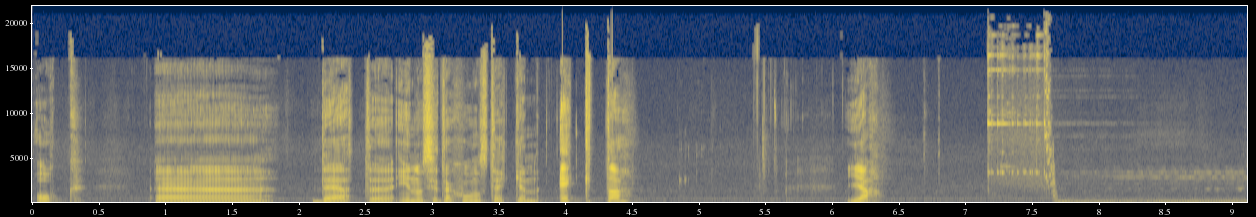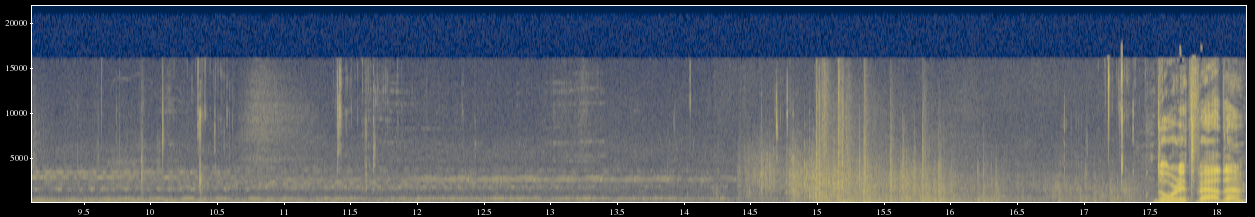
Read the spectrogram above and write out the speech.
och eh, det inom citationstecken äkta. Ja. Dåligt väder.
